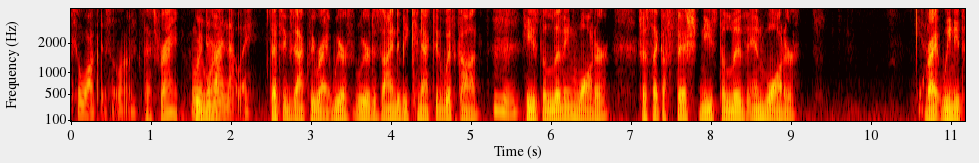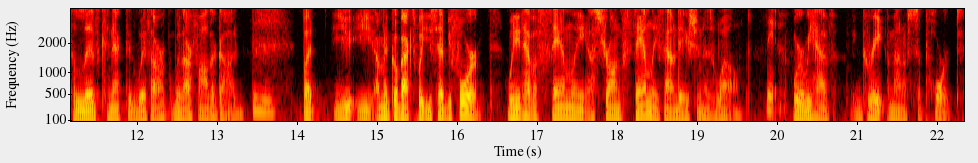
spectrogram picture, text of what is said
to walk this alone. that's right We we're weren't. designed that way. That's exactly right. We're we're designed to be connected with God. Mm-hmm. He's the living water, just like a fish needs to live in water. Right? We need to live connected with our with our Father God. Mm-hmm. But you, you, I'm going to go back to what you said before. We need to have a family, a strong family foundation as well, Yeah, where we have a great amount of support,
